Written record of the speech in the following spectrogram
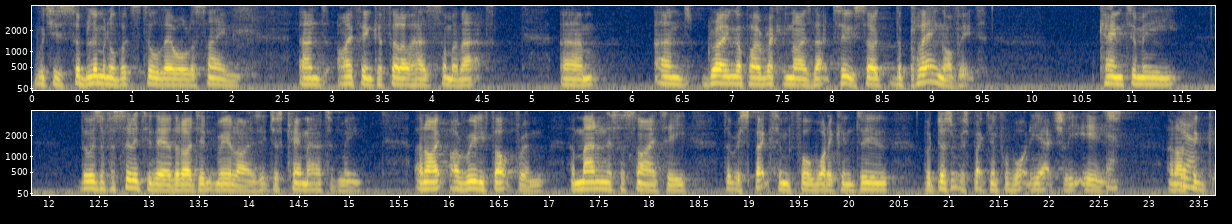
which is subliminal but still there all the same. And I think Othello has some of that. Um, and growing up, I recognized that too. So the playing of it came to me. There was a facility there that I didn't realize. It just came out of me. And I, I really felt for him. a man in a society that respects him for what he can do, but doesn't respect him for what he actually is. Yeah. And I Yeah. think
